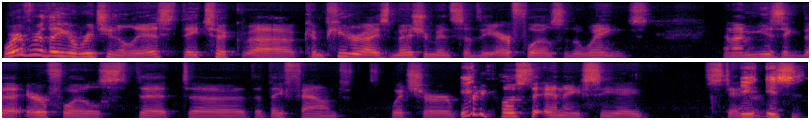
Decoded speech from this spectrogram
wherever the original is, they took uh, computerized measurements of the airfoils of the wings, and I'm using the airfoils that uh, that they found, which are It- pretty close to NACA I- standards. Is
